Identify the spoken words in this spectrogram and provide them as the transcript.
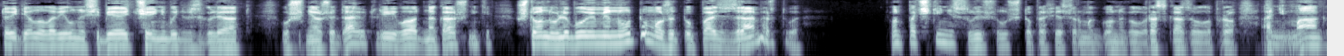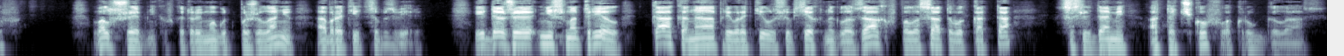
то и дело ловил на себе чей-нибудь взгляд — Уж не ожидают ли его однокашники, что он в любую минуту может упасть замертво? Он почти не слышал, что профессор МакГонагал рассказывала про анимагов, волшебников, которые могут по желанию обратиться в зверя. И даже не смотрел, как она превратилась у всех на глазах в полосатого кота со следами от очков вокруг глаз.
